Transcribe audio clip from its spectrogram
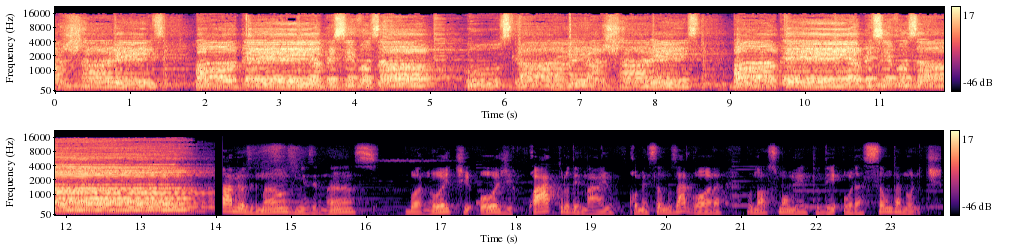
achareis, batei, abre-se-vos-á, buscai, achareis, batei, abre-se-vos-á. Meus irmãos, minhas irmãs, boa noite. Hoje, 4 de maio, começamos agora o nosso momento de oração da noite.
